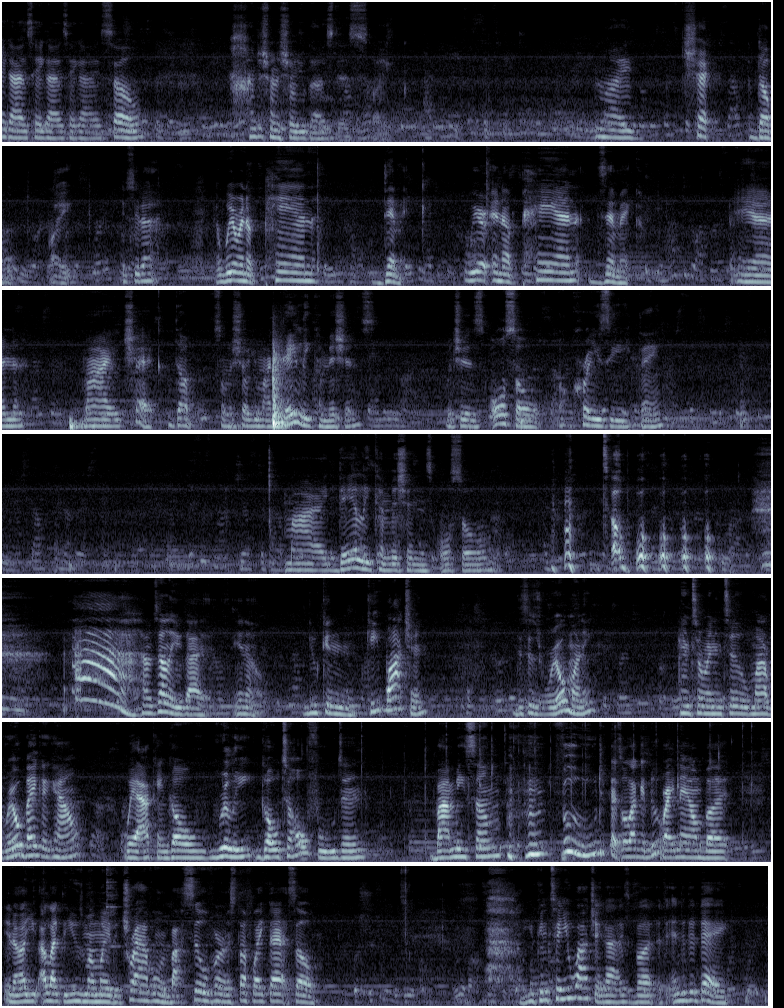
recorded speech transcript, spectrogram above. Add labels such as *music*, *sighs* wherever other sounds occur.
hey guys, hey guys, hey guys. So, I'm just trying to show you guys this. Like, my check doubled. Like, you see that? And we're in a pandemic. We're in a pandemic. And my check doubled. So I'm gonna show you my daily commissions, which is also a crazy thing. My daily commissions also *laughs* double. ah, I'm telling you guys, you know, you can keep watching. This is real money entering into my real bank account where I can go really go to Whole Foods and buy me some *laughs* food. That's all I can do right now. But, you know, I, I like to use my money to travel and buy silver and stuff like that. So, you continue watching, guys. But at the end of the day,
